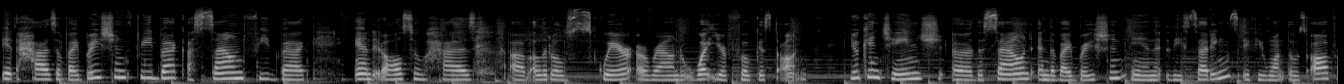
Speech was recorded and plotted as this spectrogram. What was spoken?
it has a vibration feedback, a sound feedback, and it also has uh, a little square around what you're focused on. You can change uh, the sound and the vibration in the settings if you want those off.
